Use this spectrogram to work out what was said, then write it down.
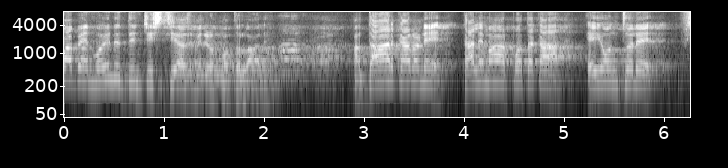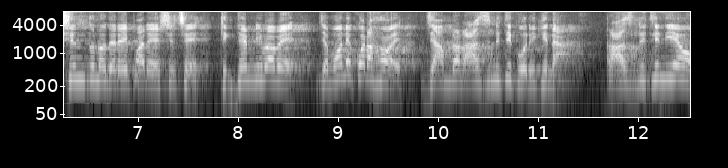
পাবেন মঈনুদ্দিন চিস্তি আজমির রহমতুল্লাহ আলী তার কারণে কালেমার পতাকা এই অঞ্চলে সিন্ধু নদের এই পারে এসেছে। ঠিক তেমনিভাবে যে মনে করা হয় যে, আমরা রাজনীতি করি কিনা রাজনীতি নিয়েও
